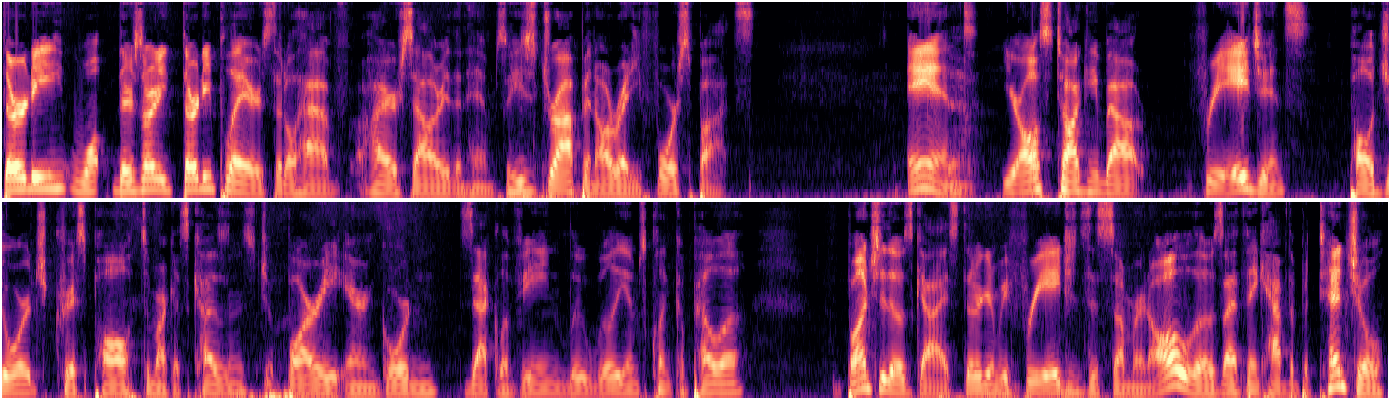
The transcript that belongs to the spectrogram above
30 wa- there's already 30 players that'll have a higher salary than him. So he's dropping already four spots. And Yeah. you're also talking about free agents, Paul George, Chris Paul, DeMarcus Cousins, Jabari, Aaron Gordon, Zach LaVine, Lou Williams, Clint Capela. A bunch of those guys that are going to be free agents this summer and all of those I think have the potential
